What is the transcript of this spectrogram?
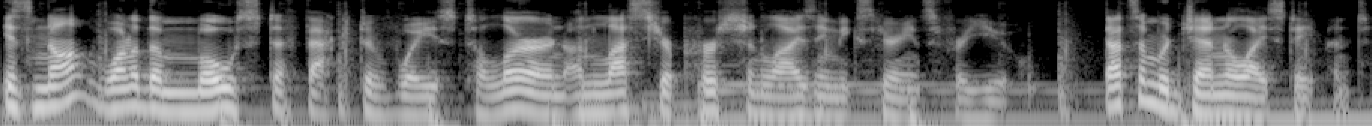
is not one of the most effective ways to learn unless you're personalizing the experience for you. That's a more generalized statement.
